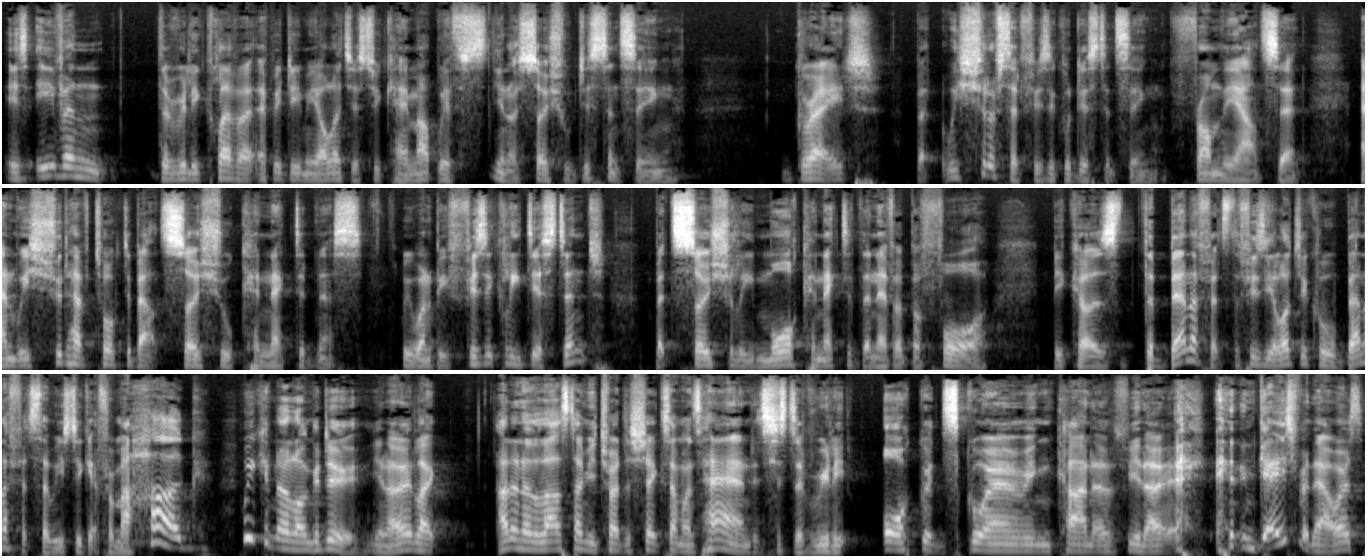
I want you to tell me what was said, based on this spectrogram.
is even the really clever epidemiologist who came up with, you know, social distancing great, but we should have said physical distancing from the outset. And we should have talked about social connectedness. We want to be physically distant, but socially more connected than ever before because the benefits, the physiological benefits that we used to get from a hug, we can no longer do. You know, like, I don't know the last time you tried to shake someone's hand, it's just a really awkward, squirming kind of, you know, engagement now. Whereas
